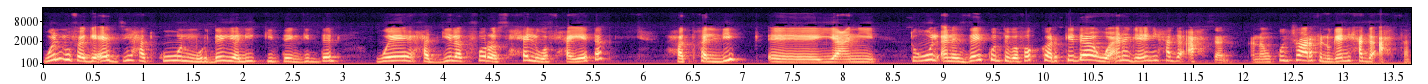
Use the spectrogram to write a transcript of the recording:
والمفاجآت دي هتكون مرضية ليك جدا جدا وهتجيلك فرص حلوة في حياتك. هتخليك آه، يعني تقول أنا إزاي كنت بفكر كده وأنا جايني حاجة أحسن. أنا ما كنتش أعرف إنه جايني حاجة أحسن.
